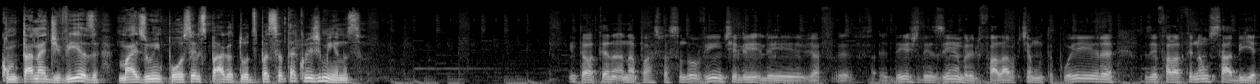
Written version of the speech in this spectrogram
como tá na divisa, mas o imposto eles pagam todos para Santa Cruz de Minas. Então, até na, na, participação do ouvinte, ele, ele já desde dezembro ele falava que tinha muita poeira, mas ele falava que não sabia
